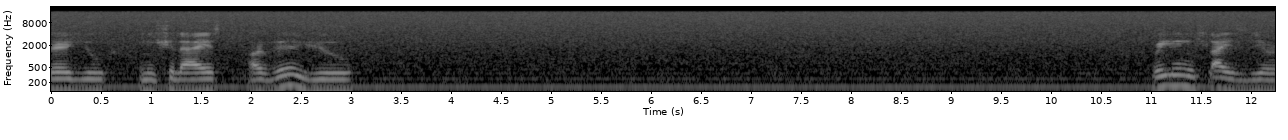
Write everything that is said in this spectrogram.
Where you initialize or where you where you initialize your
